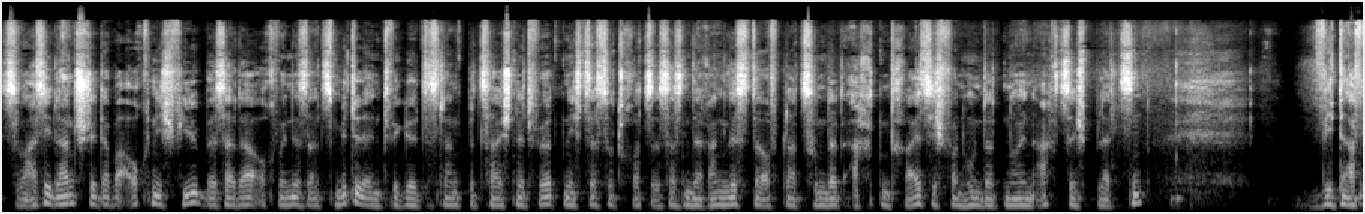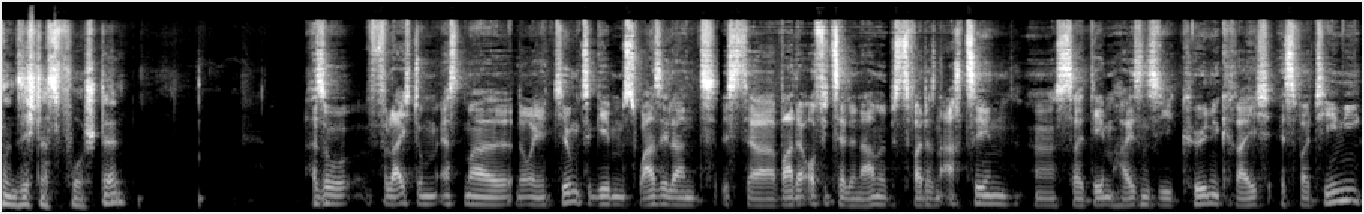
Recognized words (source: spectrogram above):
Swasiland steht aber auch nicht viel besser da, auch wenn es als mittelentwickeltes Land bezeichnet wird. Nichtsdestotrotz ist das in der Rangliste auf Platz 138 von 189 Plätzen. Wie darf man sich das vorstellen? Also vielleicht um erstmal eine Orientierung zu geben, Swasiland ist der, war der offizielle Name bis 2018. Äh, seitdem heißen sie Königreich Eswatini.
